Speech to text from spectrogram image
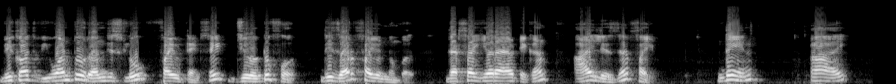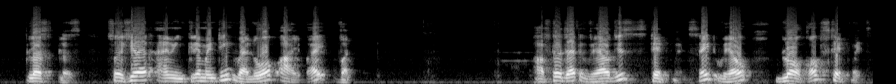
Because we want to run this loop 5 times, right? 0 to 4. These are 5 numbers. That's why here I have taken i less than 5. Then i plus plus. So here I am incrementing value of i by 1. After that we have these statements, right? We have block of statements.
